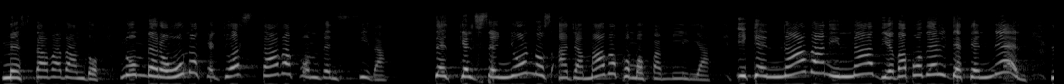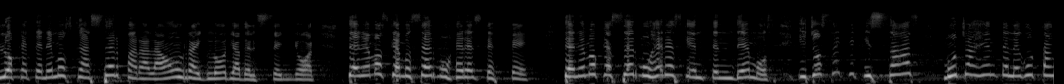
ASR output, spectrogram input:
me estaba dando? Número uno, que yo estaba convencida de que el Señor nos ha llamado como familia y que nada ni nadie va a poder detener lo que tenemos que hacer para la honra y gloria del Señor. Tenemos que ser mujeres de fe, tenemos que ser mujeres que entendemos. Y yo sé que quizás mucha gente le gustan,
